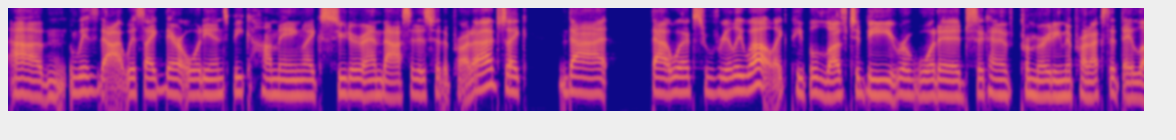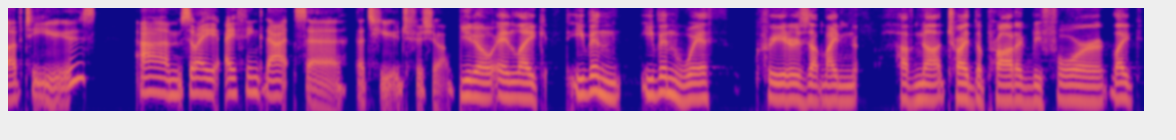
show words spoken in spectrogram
um, with that, with like their audience becoming like pseudo ambassadors for the product. Like that that works really well. Like people love to be rewarded for kind of promoting the products that they love to use. Um, so I, I think that's uh, that's huge for sure. You know, and like even even with creators that might have not tried the product before, like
